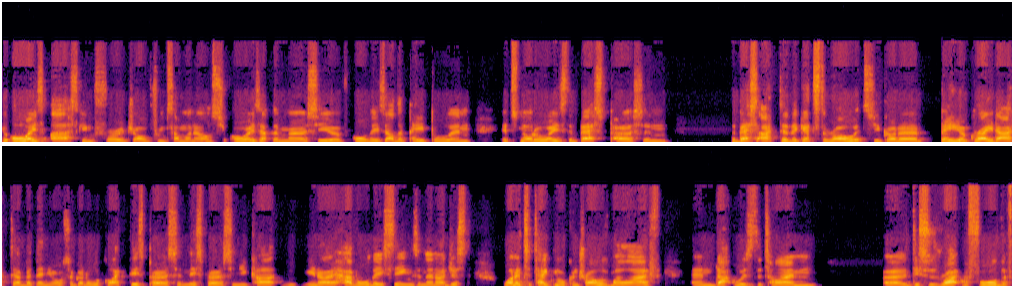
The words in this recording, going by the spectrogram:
you're always asking for a job from someone else. You're always at the mercy of all these other people, and it's not always the best person, the best actor that gets the role. It's you got to be a great actor, but then you also got to look like this person, this person. You can't, you know, have all these things. And then I just wanted to take more control of my life and that was the time. Uh, this was right before the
